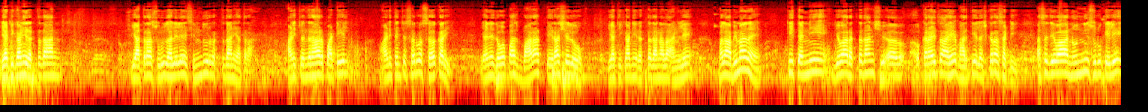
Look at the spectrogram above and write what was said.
या ठिकाणी रक्तदान यात्रा सुरू झालेली आहे सिंदूर रक्तदान यात्रा. आणि चंद्रहार पाटील आणि त्यांचे सर्व सहकारी याने जवळपास बारा तेराशे लोक या ठिकाणी रक्तदानाला आणले. मला अभिमान आहे की त्यांनी जेव्हा रक्तदान शि- करायचं आहे भारतीय लष्करासाठी असं जेव्हा नोंदणी सुरू केली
